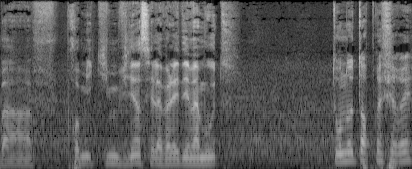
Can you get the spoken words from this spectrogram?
Ben, le premier qui me vient, c'est La Vallée des Mammouths. Ton auteur préféré?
